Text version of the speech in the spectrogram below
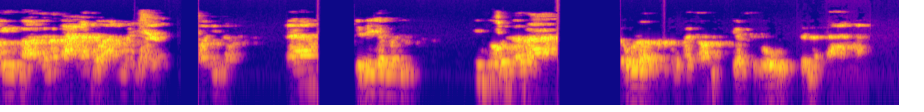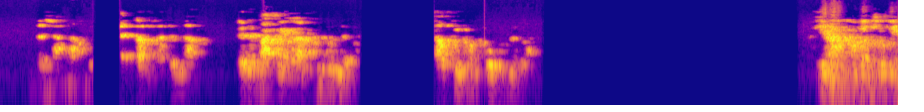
kỳ khò cho nó tan hết đồ ăn mới vậy có gì đâu. À, thì bây giờ mình khi ngủ nữa ra. Đủ rồi cũng phải có một giấc ngủ để nó tan để sáng tạo cần phải tinh thần cho nên ba ngày làm không minh được. Sau khi không tu cũng được làm khi làm pháp luân siêu vi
